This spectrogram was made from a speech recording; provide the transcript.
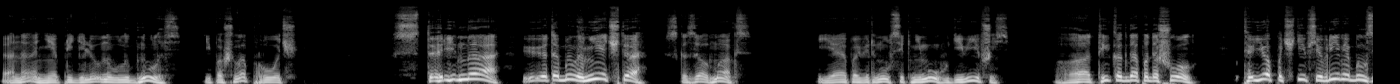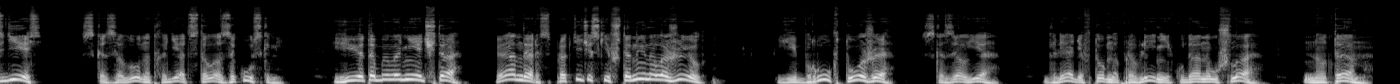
Она неопределенно улыбнулась и пошла прочь. «Старина! Это было нечто!» — сказал Макс. Я повернулся к нему, удивившись. «А ты когда подошел?» «Да я почти все время был здесь», — сказал он, отходя от стола с закусками. «И это было нечто! Андерс практически в штаны наложил. И Брук тоже, сказал я, глядя в том направлении, куда она ушла. Но там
